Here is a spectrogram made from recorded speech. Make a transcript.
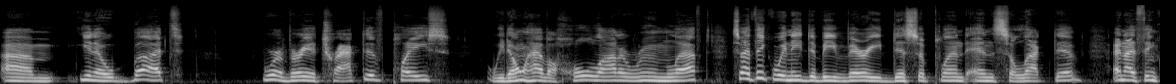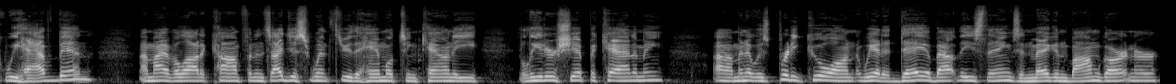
Um, you know, but we're a very attractive place. We don't have a whole lot of room left. So I think we need to be very disciplined and selective. And I think we have been. Um, I have a lot of confidence. I just went through the Hamilton County Leadership Academy. Um, and it was pretty cool. On we had a day about these things, and Megan Baumgartner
